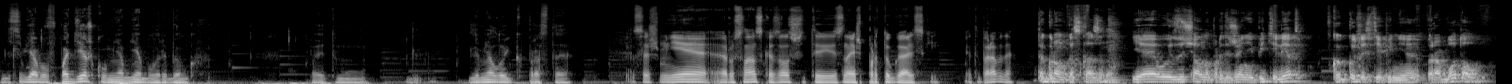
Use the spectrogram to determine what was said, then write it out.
Если бы я был в поддержку, у меня бы не было ребенков. Поэтому для меня логика простая. Саш, мне Руслан сказал, что ты знаешь португальский. Это правда? Это громко сказано. Я его изучал на протяжении пяти лет. В какой-то степени работал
